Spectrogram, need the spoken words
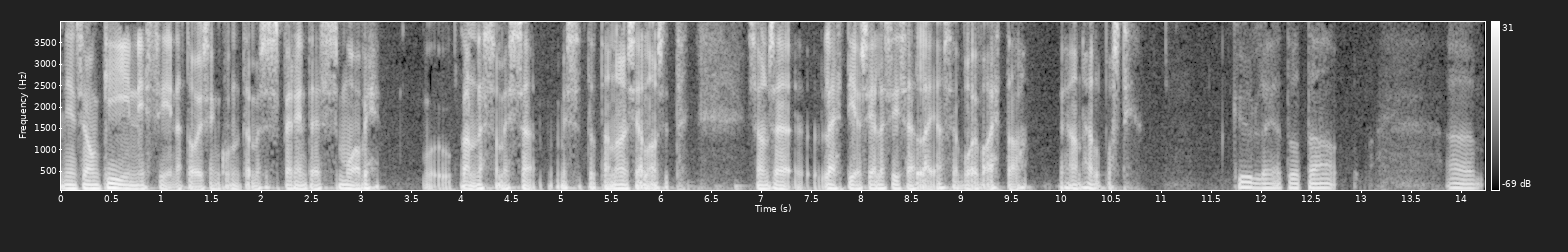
niin se on kiinni siinä toisin kuin tämmöisessä perinteisessä muovikannessa, missä, missä tota noin, siellä on sitten, se on se lehtiö siellä sisällä ja se voi vaihtaa ihan helposti. Kyllä, ja tuota, äh,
